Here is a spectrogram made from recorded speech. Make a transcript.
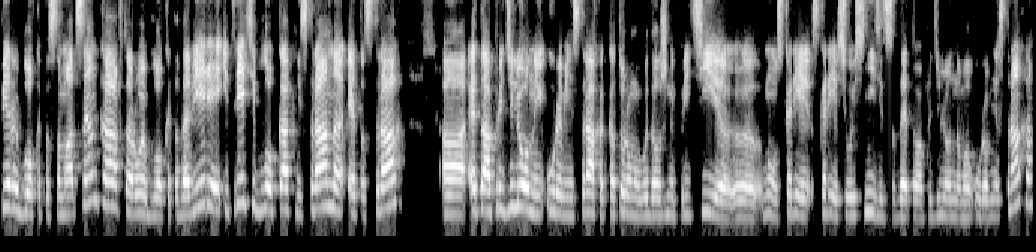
Первый блок — это самооценка, второй блок — это доверие, и третий блок, как ни странно, это страх. Э, это определенный уровень страха, к которому вы должны прийти, э, ну, скорее, скорее всего, снизиться до этого определенного уровня страха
